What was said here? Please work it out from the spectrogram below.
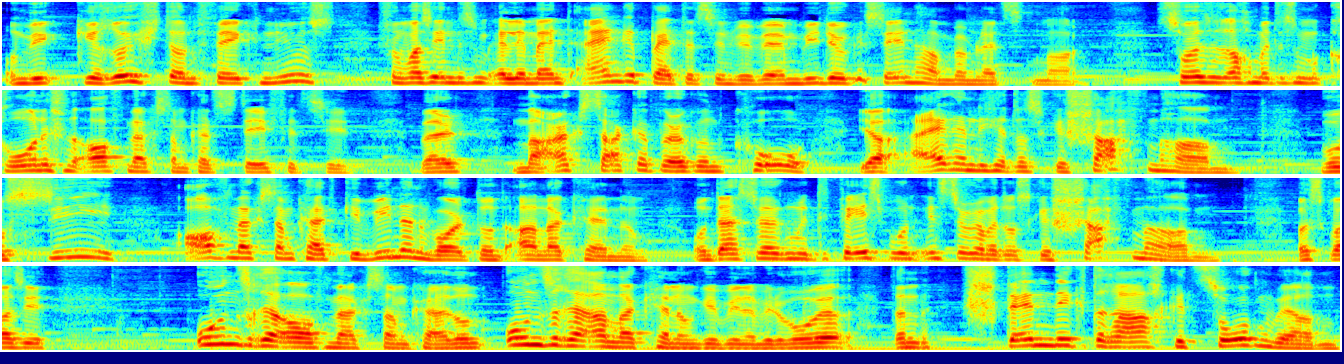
und wie Gerüchte und Fake News schon quasi in diesem Element eingebettet sind, wie wir im Video gesehen haben beim letzten Mal. So ist es auch mit diesem chronischen Aufmerksamkeitsdefizit, weil Mark Zuckerberg und Co. ja eigentlich etwas geschaffen haben, wo sie Aufmerksamkeit gewinnen wollten und Anerkennung und deswegen mit Facebook und Instagram etwas geschaffen haben, was quasi unsere Aufmerksamkeit und unsere Anerkennung gewinnen will, wo wir dann ständig danach gezogen werden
